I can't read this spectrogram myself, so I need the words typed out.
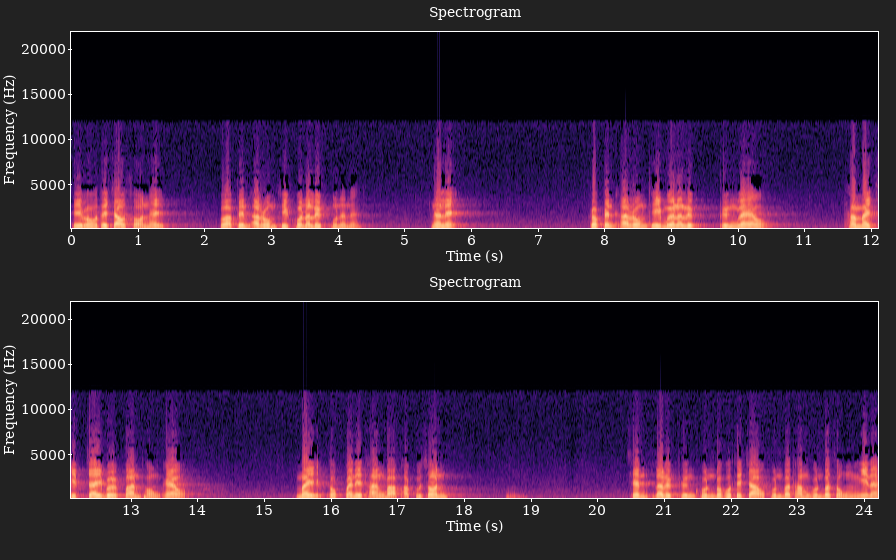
ที่พระพุทธเจ้าสอนให้ว่าเป็นอารมณ์ที่ควรระลึกหมดนั้นนะ นั่นแหละ ก็เป็นอารมณ์ที่เมื่อระลึกถึงแล้วทำให้จิตใจเบิกบานผ่องแผ้ว ไม่ตกไปในทางบาปอากุศล เช่นระลึกถึงคุณพระพุทธเจ้า คุณพระธรรมคุณพระสงฆ์อย่างนี้นะ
